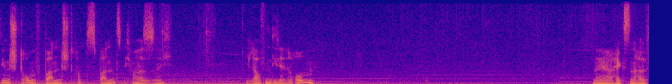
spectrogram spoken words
den Strumpfband, Strapsband? Ich weiß es nicht. Wie laufen die denn rum? Naja, Hexen halt.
